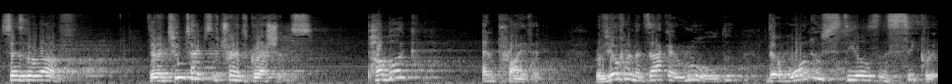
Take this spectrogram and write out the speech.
Says the Rav, there are two types of transgressions, public and private. Rav Yochanan ben Zakkai ruled that one who steals in secret,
